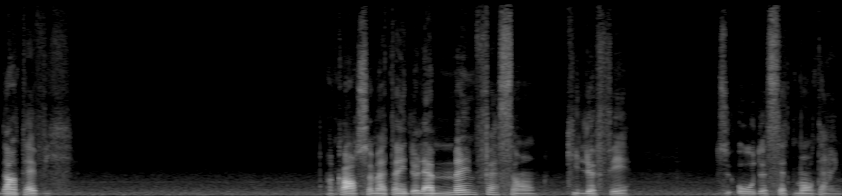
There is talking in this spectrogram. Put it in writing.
dans ta vie encore ce matin de la même façon qu'il le fait du haut de cette montagne.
